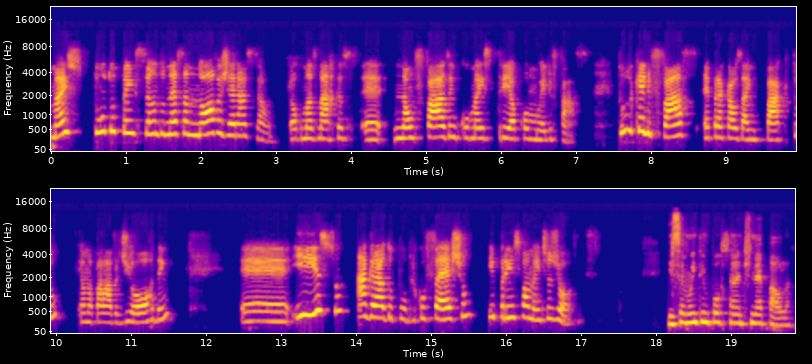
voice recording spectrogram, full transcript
mas tudo pensando nessa nova geração, que algumas marcas é, não fazem com maestria como ele faz. Tudo que ele faz é para causar impacto, que é uma palavra de ordem, é, e isso agrada o público fashion e principalmente os jovens. Isso é muito importante, né, Paula?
